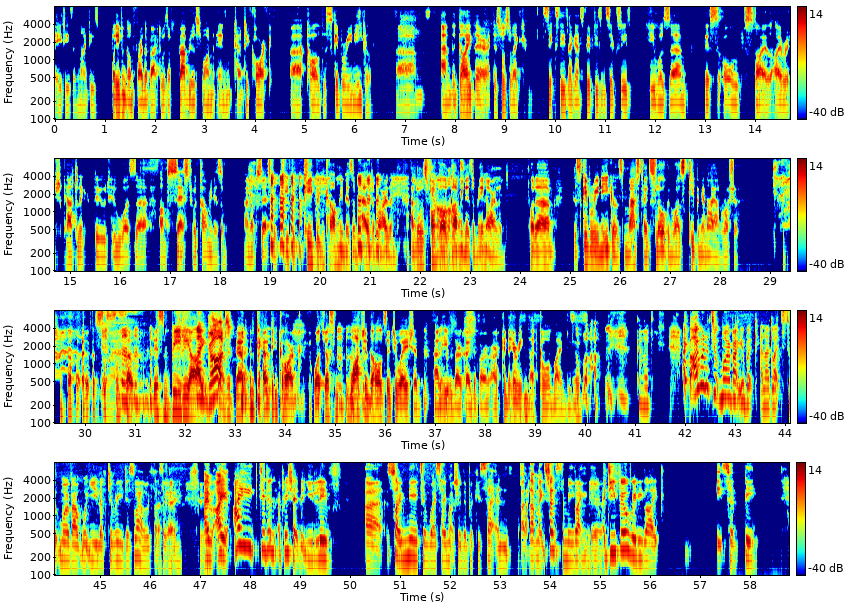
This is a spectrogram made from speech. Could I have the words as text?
80s and 90s. But even going further back, there was a fabulous one in County Cork uh, called the Skibbereen Eagle. Um, and the guy there, this was like 60s, I guess, 50s and 60s. He was um, this old style Irish Catholic dude who was uh, obsessed with communism and obsessed with keeping keeping communism out of Ireland. And there was fuck God. all communism in Ireland. But um, the Skibbereen Eagles masthead slogan was keeping an eye on Russia. this beady eye God. down in County Cork was just watching the whole situation, and he was our kind of our, our canary in that coal mine, you know. Wow, God, I, I, want to talk more about your book, and I'd like to talk more about what you love to read as well, if that's okay. okay. Yeah. I, I I didn't appreciate that you live uh, so near to where so much of the book is set, and uh, that makes sense to me. Like, yeah. do you feel really like it's a big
